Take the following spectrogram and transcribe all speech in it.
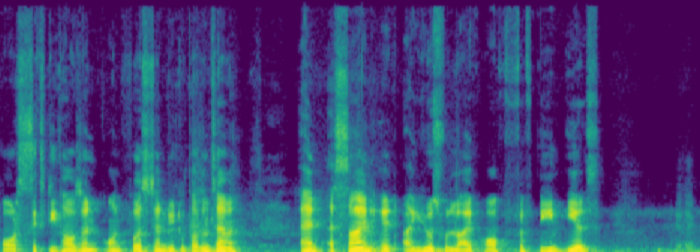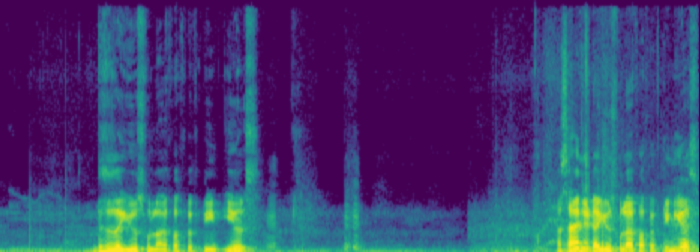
for 60000 on 1st january 2007 and assigned it a useful life of 15 years. This is a useful life of 15 years assign it a useful life of 15 years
